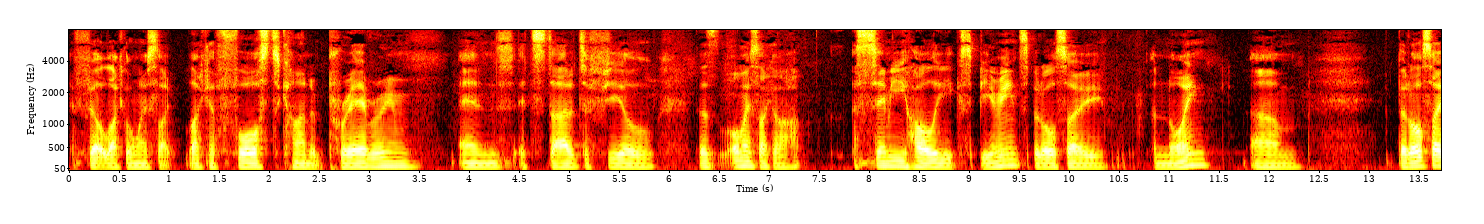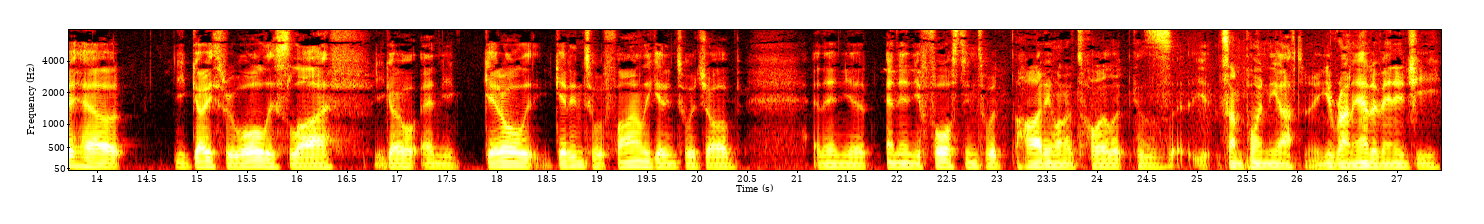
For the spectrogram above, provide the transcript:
it felt like almost like like a forced kind of prayer room and it started to feel there's almost like a, a semi holy experience but also annoying um, but also how you go through all this life you go and you get all get into it finally get into a job and then you and then you're forced into it hiding on a toilet because at some point in the afternoon you run out of energy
